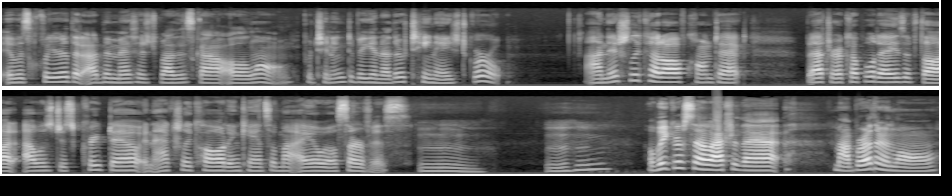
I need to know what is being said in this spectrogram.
It was clear that I'd been messaged by this guy all along, pretending to be another teenaged girl. I initially cut off contact, but after a couple of days of thought, I was just creeped out and actually called and canceled my AOL service. Mm. Mm-hmm. A week or so after that, my brother in law,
